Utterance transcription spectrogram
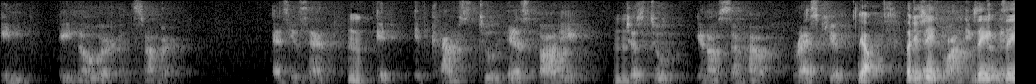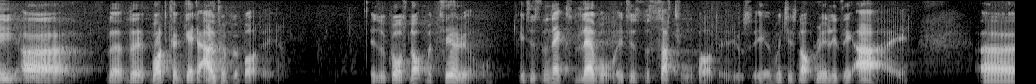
in a nowhere and somewhere. As you said, mm. it comes to his body mm. just to you know somehow rescue. Yeah, but you see, the the uh, the the what could get out of the body is of course not material. It is the next level. It is the subtle body, you see, which is not really the eye. Uh,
